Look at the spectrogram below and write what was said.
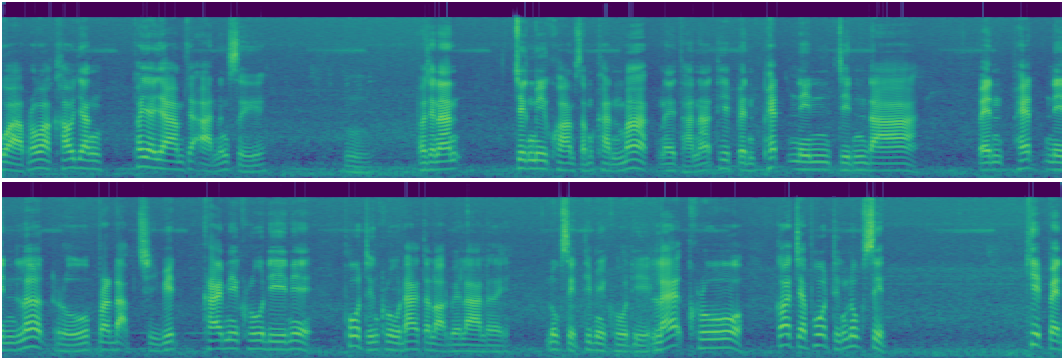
กว่า เพราะว่าเขายังพยายามจะอ่านหนังสืออเพราะฉะนั้นจึงมีความสำคัญมากในฐานะที่เป็นเพชรนินจินดา เป็นเพชรนินเลิศหรูประดับชีวิต ใครมีครูดีนี่พูดถึงครูได้ตลอดเวลาเลย ลูกศิษย์ที่มีครูดี และครูก็จะพูดถึงลูกศิษย์ที่เป็น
